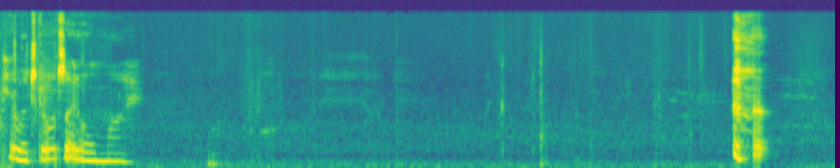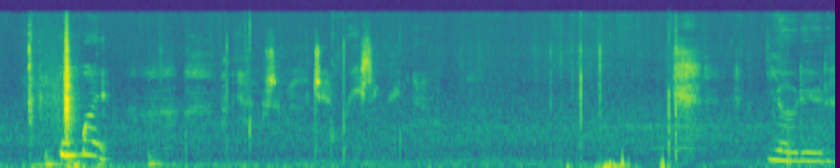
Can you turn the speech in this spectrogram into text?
Okay, let's go outside. Oh my. oh I'm actually right now. Yo, dude.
